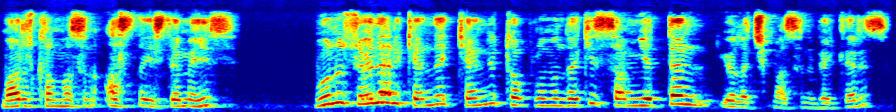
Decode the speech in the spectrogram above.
maruz kalmasını asla istemeyiz. Bunu söylerken de kendi toplumundaki samimiyetten yola çıkmasını bekleriz.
